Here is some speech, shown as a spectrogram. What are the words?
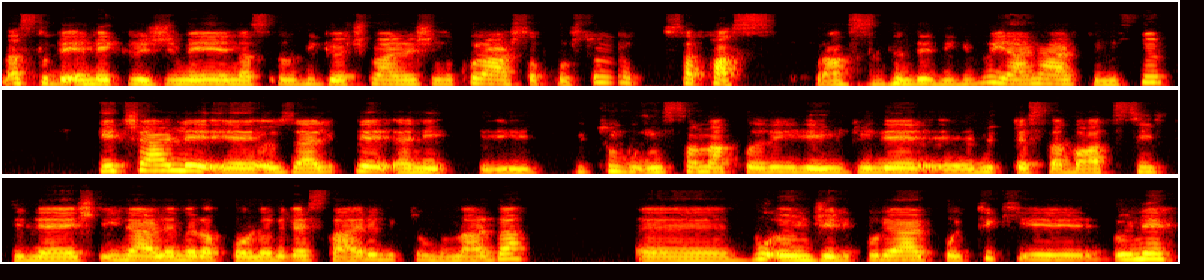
nasıl bir emek rejimi, nasıl bir göçmen rejimi kurarsa kursun sapas Fransız'ın dediği gibi yani her türlüsü geçerli e, özellikle hani e, bütün bu insan hakları ile ilgili e, müktesebat, silsile, işte ilerleme raporları vesaire bütün bunlar da e, bu öncelik, bu real politik e, öne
